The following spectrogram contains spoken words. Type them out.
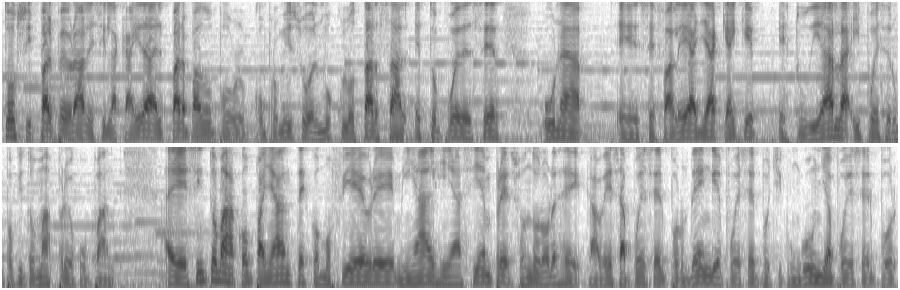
toxis palpebrales y la caída del párpado por compromiso del músculo tarsal. Esto puede ser una eh, cefalea ya que hay que estudiarla y puede ser un poquito más preocupante. Eh, síntomas acompañantes como fiebre, mialgia, siempre son dolores de cabeza, puede ser por dengue, puede ser por chikungunya, puede ser por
